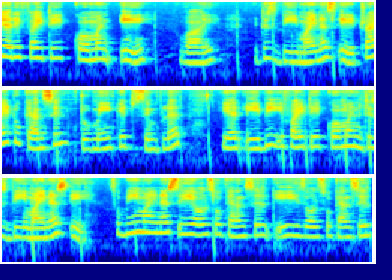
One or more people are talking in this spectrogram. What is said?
here if I take common a y it is b minus a. Try to cancel to make it simpler. Here ab if I take common it is b minus a. So b minus a also cancel. A is also cancel.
